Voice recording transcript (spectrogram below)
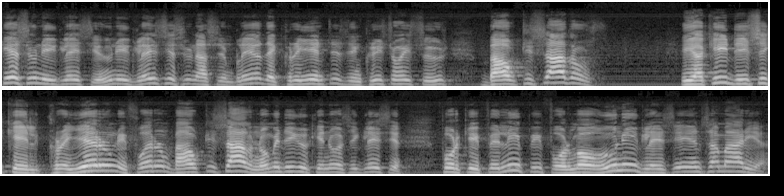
¿Qué es una iglesia? Una iglesia es una asamblea de creyentes en Cristo Jesús bautizados. Y aquí dice que creyeron y fueron bautizados. No me diga que no es iglesia, porque Felipe formó una iglesia en Samaria.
